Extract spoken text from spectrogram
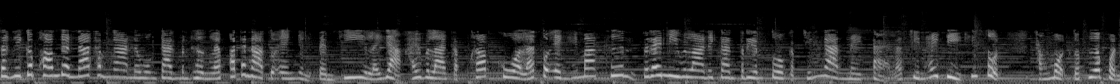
จากนี้ก็พร้อมเดินหน้าทำงานในวงการบันเทิงและพัฒนาตัวเองอย่างเต็มที่ และอยากให้เวลากับครอบครัวและตัวเองให้มากขึ้น จะได้มีเวลาในการเตรียมตัวกับชิ้นงานในแต่ละชิ้นให้ดีที่สุด ทั้งหมดก็เพื่อผล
